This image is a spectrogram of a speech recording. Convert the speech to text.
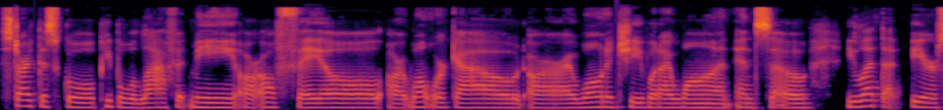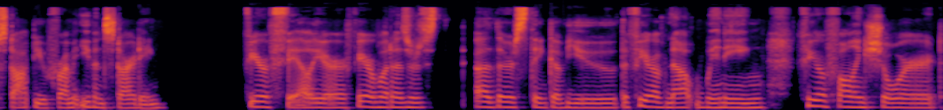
start this goal, people will laugh at me, or I'll fail, or it won't work out, or I won't achieve what I want. And so you let that fear stop you from even starting. Fear of failure, fear of what others others think of you, the fear of not winning, fear of falling short,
